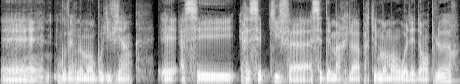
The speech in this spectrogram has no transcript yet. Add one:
le gouvernement bolivien est assez réceptif à, cette démarche-là à partir du moment où elle est d'ampleur,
